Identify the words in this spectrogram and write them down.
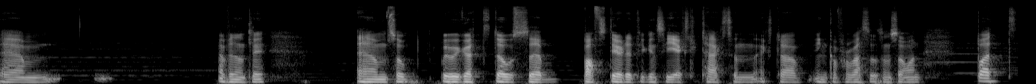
um, evidently. Um, so we would get those uh, buffs there that you can see extra tax and extra income from vessels and so on. But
